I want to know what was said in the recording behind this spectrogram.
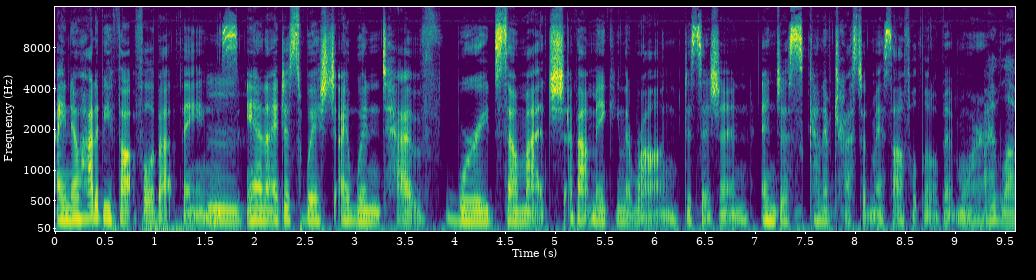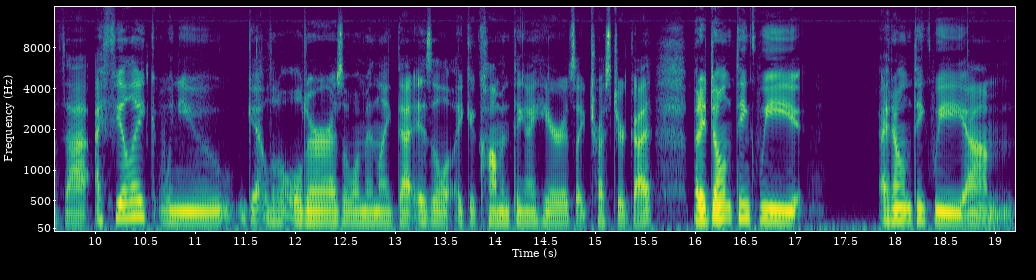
I know how to be thoughtful about things. Mm. And I just wished I wouldn't have worried so much about making the wrong decision and just kind of trusted myself a little bit more. I love that. I feel like when you get a little older as a woman, like that is a, like a common thing I hear is like trust your gut. But I don't think we, I don't think we, um,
